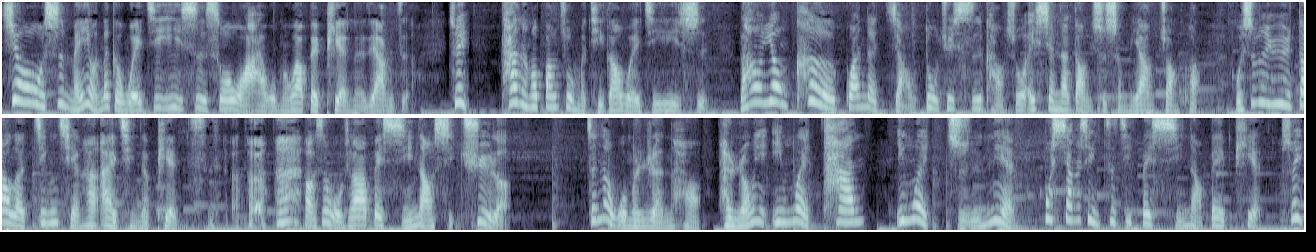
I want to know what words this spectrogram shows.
就是没有那个危机意识，说哇，我们要被骗了这样子。所以它能够帮助我们提高危机意识，然后用客观的角度去思考，说，哎，现在到底是什么样的状况？我是不是遇到了金钱和爱情的骗子？好，是我就要被洗脑洗去了。真的，我们人哈很容易因为贪，因为执念，不相信自己被洗脑被骗。所以，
